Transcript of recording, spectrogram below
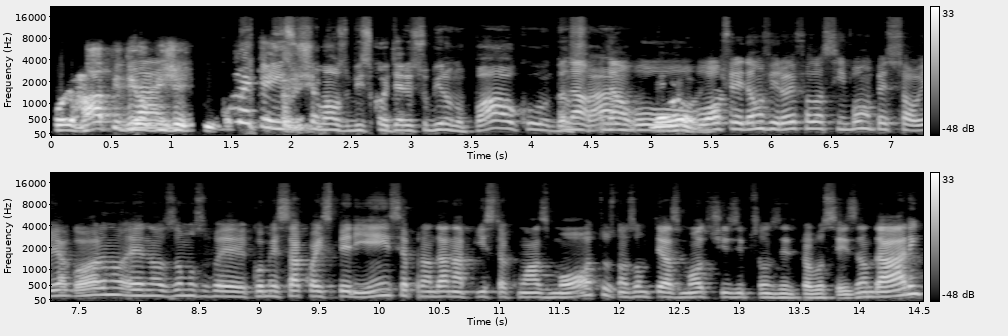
Foi rápido e, e objetivo. Como é que é isso, chamar os biscoiteiros? Eles subiram no palco, dançaram? Não, não o, o, Alfredão virou e falou assim, bom, pessoal, e agora é, nós vamos é, começar com a experiência para andar na pista com as motos, nós vamos ter as motos XYZ para vocês andarem,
